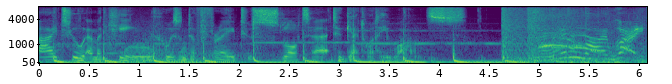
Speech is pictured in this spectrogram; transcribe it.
I too am a king who isn't afraid to slaughter to get what he wants. I'm in my way!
